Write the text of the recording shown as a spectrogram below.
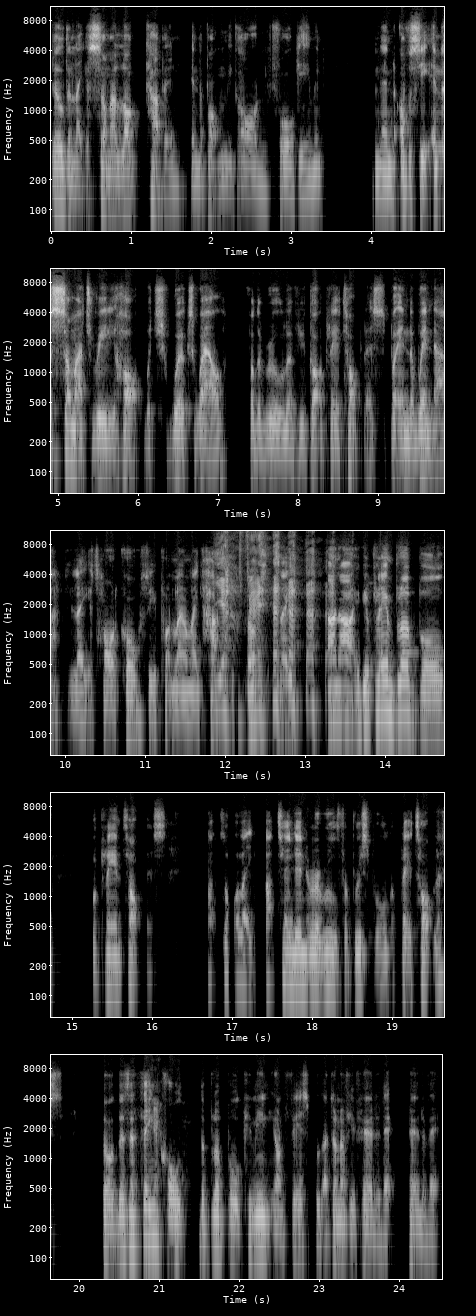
building like a summer log cabin in the bottom of my garden for gaming. And then obviously in the summer it's really hot, which works well for the rule of you've got to play topless. But in the winter, like it's hardcore, so you're putting on like hats yeah, and like, and uh, if you're playing Blood Bowl, we're playing topless sort of like that turned into a rule for Bruce Bowl to play topless. So there's a thing okay. called the Blood Bowl community on Facebook. I don't know if you've heard of it. Heard of it?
